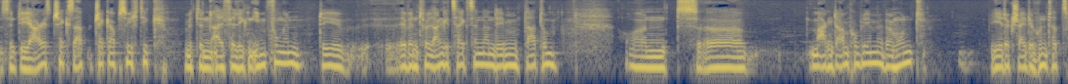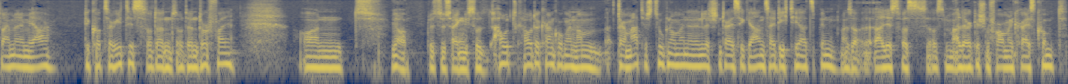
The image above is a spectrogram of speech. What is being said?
sind die Jahrescheckups wichtig mit den allfälligen Impfungen, die eventuell angezeigt sind an dem Datum. Und äh, Magen-Darm-Probleme beim Hund. Jeder gescheite Hund hat zweimal im Jahr die Kozeritis oder, oder einen Durchfall. Und ja, das ist eigentlich so. Haut, Hauterkrankungen haben dramatisch zugenommen in den letzten 30 Jahren, seit ich Tierarzt bin. Also alles, was aus dem allergischen Formenkreis kommt,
